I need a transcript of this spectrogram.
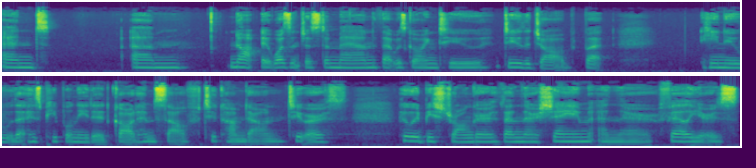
and um, not it wasn't just a man that was going to do the job, but he knew that his people needed God Himself to come down to earth, who would be stronger than their shame and their failures,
